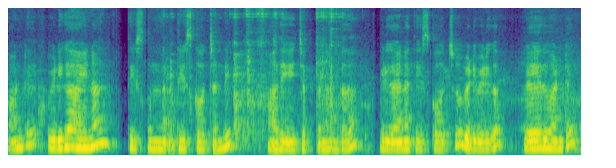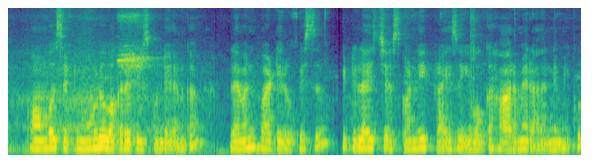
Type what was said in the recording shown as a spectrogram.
అంటే విడిగా అయినా తీసుకుంద తీసుకోవచ్చండి. అది చెప్తున్నాను కదా. విడిగా అయినా తీసుకోవచ్చు విడివిడిగా. లేదు అంటే కాంబో సెట్ మూడు ఒకరే తీసుకుంటే కనుక లెవెన్ ఫార్టీ రూపీస్ యూటిలైజ్ చేసుకోండి. ప్రైస్ ఈ ఒక్క హారమే రాదండి మీకు.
